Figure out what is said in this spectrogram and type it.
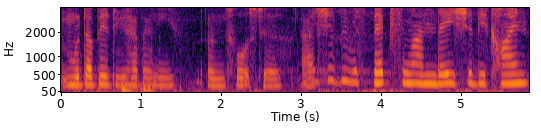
Mudabir, do you have any um, thoughts to they should be respectful and they should be kind.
